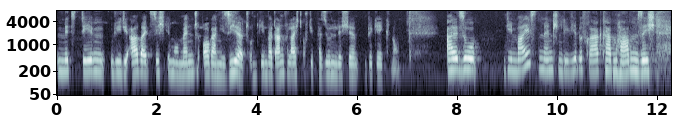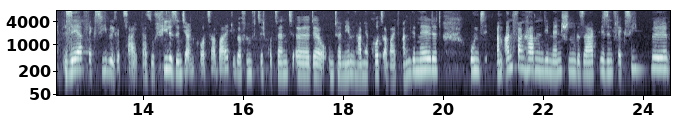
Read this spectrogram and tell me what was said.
mit dem, wie die Arbeit sich im Moment organisiert und gehen wir dann vielleicht auf die persönliche Begegnung. Also die meisten Menschen, die wir befragt haben, haben sich sehr flexibel gezeigt. Also viele sind ja in Kurzarbeit. Über 50 Prozent äh, der Unternehmen haben ja Kurzarbeit angemeldet. Und am Anfang haben die Menschen gesagt, wir sind flexibel,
